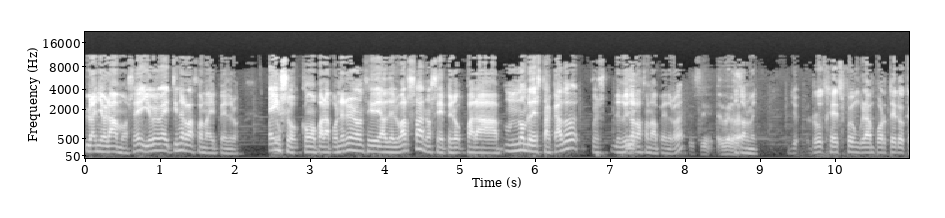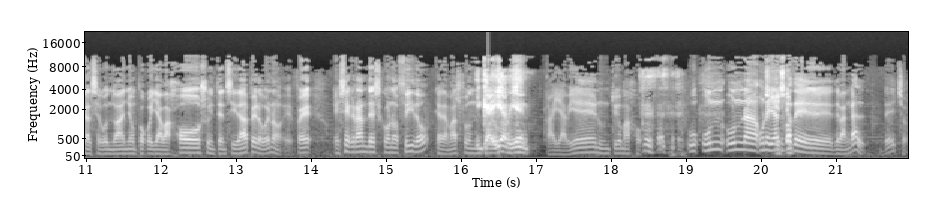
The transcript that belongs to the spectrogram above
lo añoramos eh yo creo que tiene razón ahí Pedro eso como para poner el 11 ideal del Barça no sé pero para un nombre destacado pues le doy Sí. la razón a Pedro eh Sí, es verdad. totalmente Ruth Hess fue un gran portero que al segundo año un poco ya bajó su intensidad, pero bueno, eh, fue ese gran desconocido que además fue un. Y tío- caía bien. Caía bien, un tío majo. un, un, una- un hallazgo de, de Bangal, de hecho.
